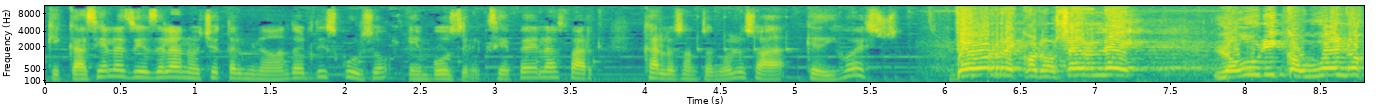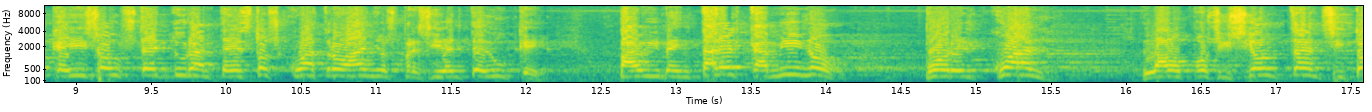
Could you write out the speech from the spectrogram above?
que casi a las 10 de la noche terminó dando el discurso en voz del ex jefe de las FARC, Carlos Antonio Lozada, que dijo esto. Debo reconocerle lo único bueno que hizo usted durante estos cuatro años, presidente Duque, pavimentar el camino por el cual la oposición transitó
